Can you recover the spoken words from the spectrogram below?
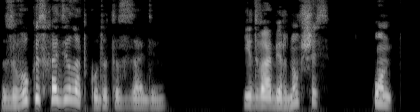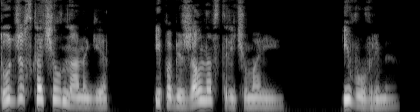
Звук исходил откуда-то сзади. Едва обернувшись, он тут же вскочил на ноги и побежал навстречу Марии. И вовремя.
